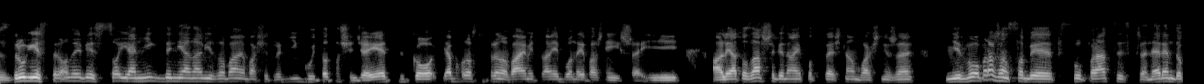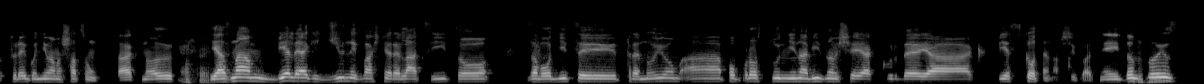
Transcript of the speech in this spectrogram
z drugiej strony, wiesz co, ja nigdy nie analizowałem właśnie treningu i to, co się dzieje, tylko ja po prostu trenowałem i to dla mnie było najważniejsze. I, ale ja to zawsze generalnie podkreślam właśnie, że nie wyobrażam sobie współpracy z trenerem, do którego nie mam szacunku, tak? No, okay. Ja znam wiele jakichś dziwnych właśnie relacji, co zawodnicy trenują, a po prostu nienawidzą się jak kurde, jak pies z kotem na przykład, nie? I to, to mhm. jest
